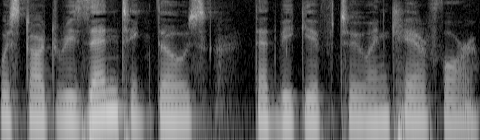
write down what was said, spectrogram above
We start resenting those that we give to and care for.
